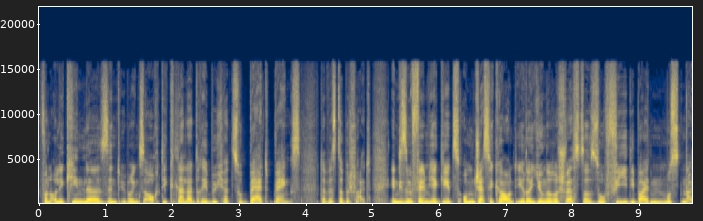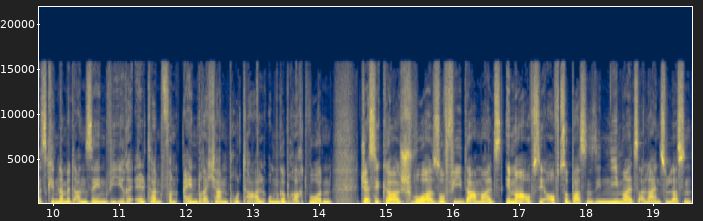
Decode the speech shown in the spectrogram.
Von Olli Kienle sind übrigens auch die Knaller-Drehbücher zu Bad Banks. Da wisst ihr Bescheid. In diesem Film hier geht es um Jessica und ihre jüngere Schwester Sophie. Die beiden mussten als Kinder mit ansehen, wie ihre Eltern von Einbrechern brutal umgebracht wurden. Jessica schwor Sophie damals immer auf sie aufzupassen, sie niemals allein zu lassen.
